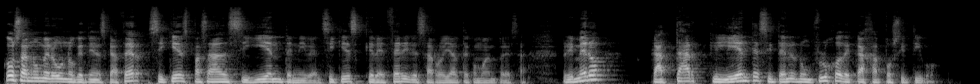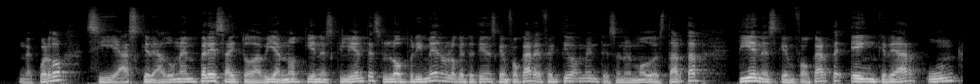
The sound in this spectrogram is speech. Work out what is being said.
Cosa número uno que tienes que hacer si quieres pasar al siguiente nivel, si quieres crecer y desarrollarte como empresa. Primero, captar clientes y tener un flujo de caja positivo. ¿De acuerdo? Si has creado una empresa y todavía no tienes clientes, lo primero en lo que te tienes que enfocar efectivamente es en el modo startup. Tienes que enfocarte en crear un,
